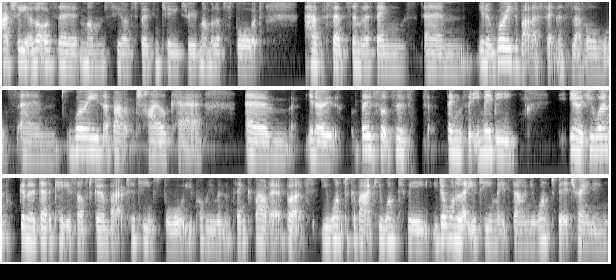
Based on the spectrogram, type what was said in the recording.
actually a lot of the mums who I've spoken to through Mama Love Sport have said similar things. Um, you know, worries about their fitness levels, um, worries about childcare. Um, you know, those sorts of things that you maybe you know, if you weren't going to dedicate yourself to going back to a team sport, you probably wouldn't think about it. But you want to go back, you want to be, you don't want to let your teammates down, you want to be at training.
